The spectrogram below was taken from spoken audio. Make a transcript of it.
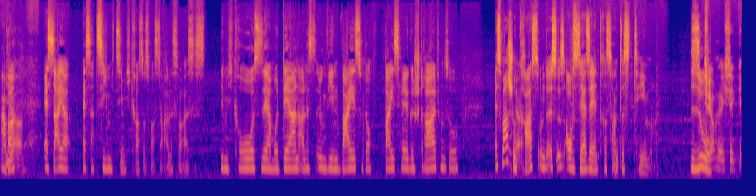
Aber ja. es sah ja, es sah ziemlich, ziemlich krass aus, was da alles war. Es ist ziemlich groß, sehr modern, alles irgendwie in weiß und auch weiß-hell gestrahlt und so. Es war schon ja. krass und es ist auch sehr, sehr interessantes Thema. So. Ich will auch richtig,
